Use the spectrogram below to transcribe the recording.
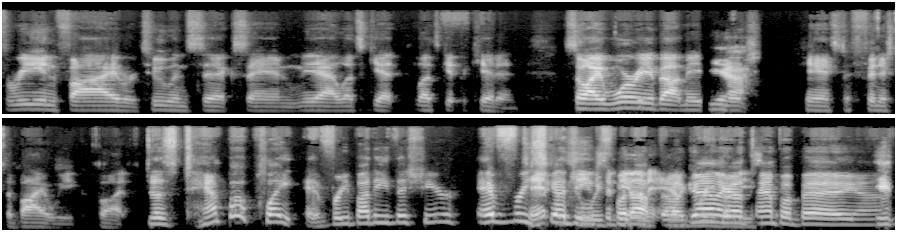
three and five or two and six, saying, yeah, let's get let's get the kid in. So I worry about maybe Yeah. Mitch's chance to finish the bye week, but Does Tampa play everybody this year? Every Tampa schedule we put up, they're like, yeah, they got Tampa Bay. uh, It,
